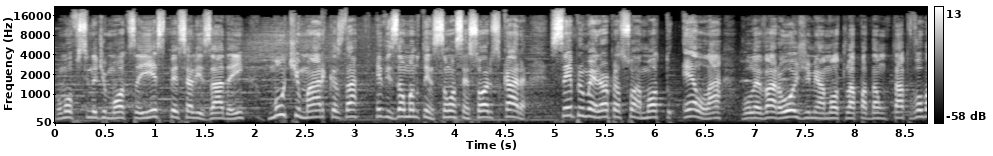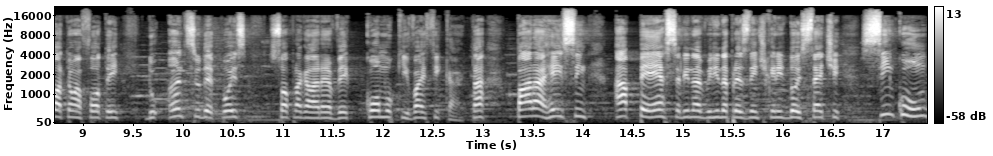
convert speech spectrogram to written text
Uma oficina de motos aí especializada aí, multimarcas, tá? Revisão, manutenção, acessórios, cara, sempre o melhor para sua moto é lá. Vou levar hoje minha moto lá para dar um tapa. Vou bater uma foto aí do antes e o depois, só pra galera ver como que vai ficar, tá? Para Racing APS ali na Avenida Presidente Kennedy 2751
